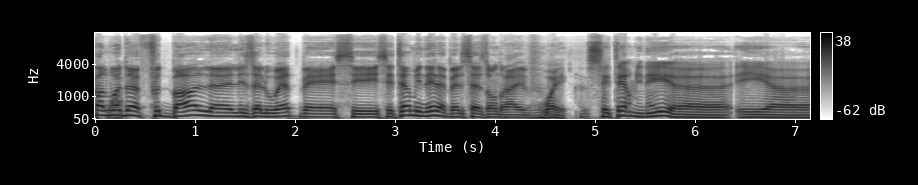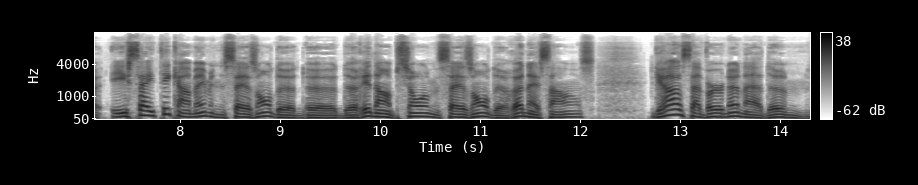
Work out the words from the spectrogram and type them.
parle-moi de football, euh, les Alouettes. Ben c'est terminé la belle saison de rêve. Oui, c'est terminé et et ça a été quand même une saison de, de, de rédemption, une saison de renaissance grâce à Vernon Adams,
